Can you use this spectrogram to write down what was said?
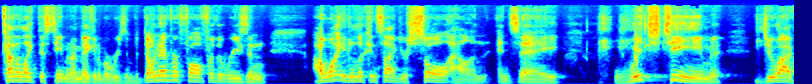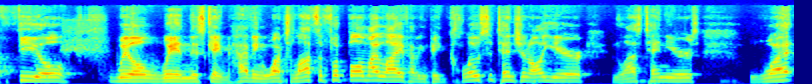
kind of like this team and I'm making up a reason, but don't ever fall for the reason. I want you to look inside your soul, Alan, and say, which team do I feel will win this game? Having watched lots of football in my life, having paid close attention all year in the last 10 years, what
